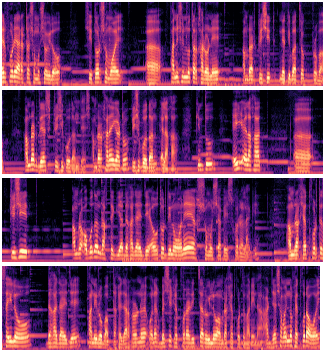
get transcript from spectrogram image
এরপরে আরেকটা সমস্যা হইল, শীতর সময় পানি শূন্যতার কারণে আমরা কৃষিত নেতিবাচক প্রভাব। আমরার দেশ কৃষি প্রধান দেশ আমরা খানাইঘাটও কৃষি প্রধান এলাকা। কিন্তু এই এলাকাত কৃষিত আমরা অবদান রাখতে গিয়া দেখা যায় যে অতর দিনও অনেক সমস্যা ফেস করা লাগে। আমরা ক্ষেত করতে চাইলেও দেখা যায় যে পানির অভাব থাকে, যার কারণে অনেক বেশি ক্ষেত করার ইচ্ছা রইলেও আমরা ক্ষেত করতে পারি না। আর যে সামান্য ক্ষেত করা হয়,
